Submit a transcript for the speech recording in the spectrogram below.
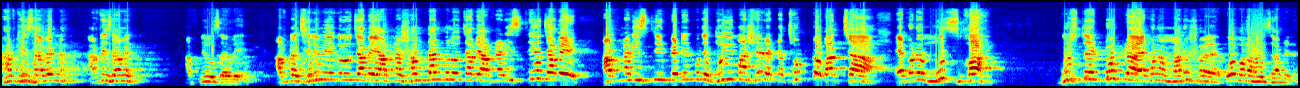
আপনি যাবেন না, আপনি যাবেন। আপনিও যাবেন। আপনার ছেলে মেয়েগুলো যাবে, আপনার সন্তানগুলো যাবে, আপনার স্ত্রীও যাবে। আপনার স্ত্রীর পেটের মধ্যে দুই মাসের একটা ছোট্ট বাচ্চা, এখনও মুসগা গুস্তের টুকরা এখনও মানুষ হয় ও মনে হয় যাবে না।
